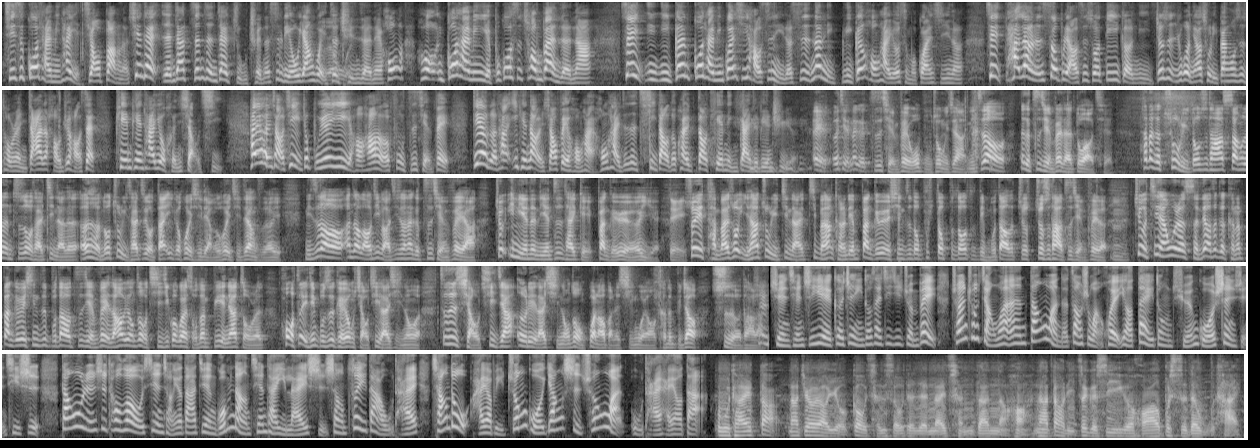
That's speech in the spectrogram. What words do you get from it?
其实郭台铭他也交棒了，现在人家真正在主权的是刘阳伟这群人哎，洪洪郭台铭也不过是创办人啊，所以你你跟郭台铭关系好是你的事，那你你跟红海有什么关系呢？所以他让人受不了是说，第一个你就是如果你要处理办公室同仁，你大家好聚好散，偏偏他又很小气，他又很小气，就不愿意好好好的付资遣费。第二个他一天到晚消费红海，红海真是气到都快到天灵盖这边去了。哎，而且那个资遣费我补充一下，你知道那个资遣费才多少钱？他那个助理都是他上任之后才进来的，而很多助理才只有待一个会期、两个会期这样子而已。你知道，按照劳基法计算那个资遣费啊，就一年的年资才给半个月而已。对，所以坦白说，以他助理进来，基本上可能连半个月薪资都不都不都领不到，就就是他的资遣费了。嗯，就既然为了省掉这个可能半个月薪资不到的资遣费，然后用这种奇奇怪怪手段逼人家走人，嚯，这已经不是可以用小气来形容了，这是小气加恶劣来形容这种惯老板的行为哦，可能比较适合他了。选前之夜，各阵营都在积极准备，传出蒋万安当晚的造势晚会。要带动全国胜选气势。党务人士透露，现场要搭建国民党迁台以来史上最大舞台，强度还要比中国央视春晚舞台还要大。舞台大，那就要有够成熟的人来承担了哈。那到底这个是一个华而不实的舞台？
